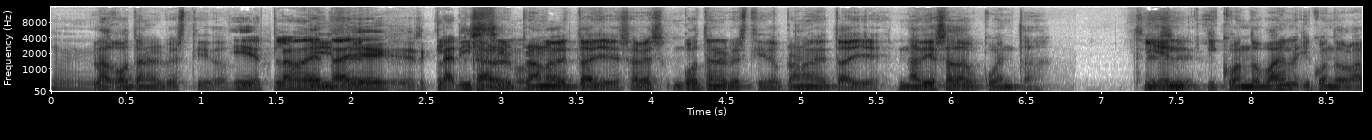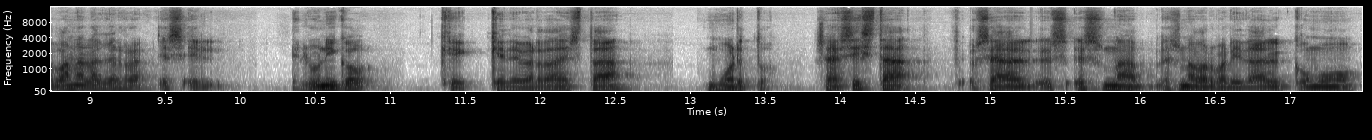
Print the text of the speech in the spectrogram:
Mm. La gota en el vestido. Y el plano de Y detalle es clarísimo. Claro, el plano de detalle, ¿sabes? Gota en el vestido, plano de detalle. Nadie se ha dado cuenta. y, él, y, cuando van, y cuando van a la guerra es el, el único que, que, de verdad está muerto. O sea, sí está. O sea, es, es una, es una barbaridad cómo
